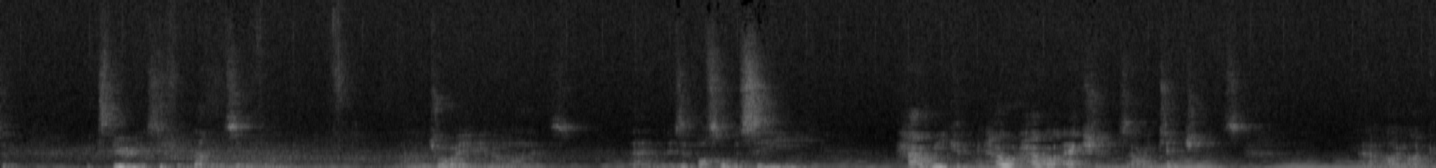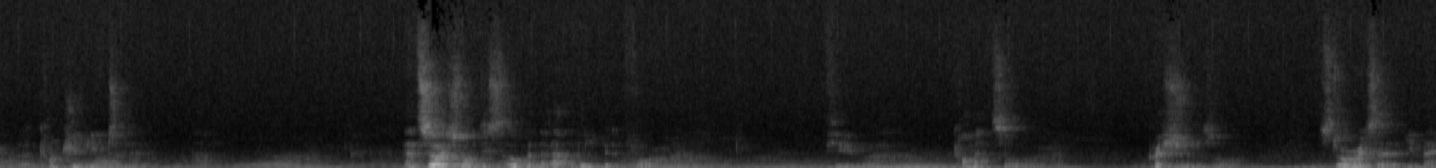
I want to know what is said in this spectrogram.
to experience different levels of um, uh, joy in our lives? And is it possible to see how we can, how, how our actions, our intentions, you know, are, are, uh, contribute to that. Um, and so I just want to just open that up a little bit for uh, a few uh, comments or um, questions or stories that you may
